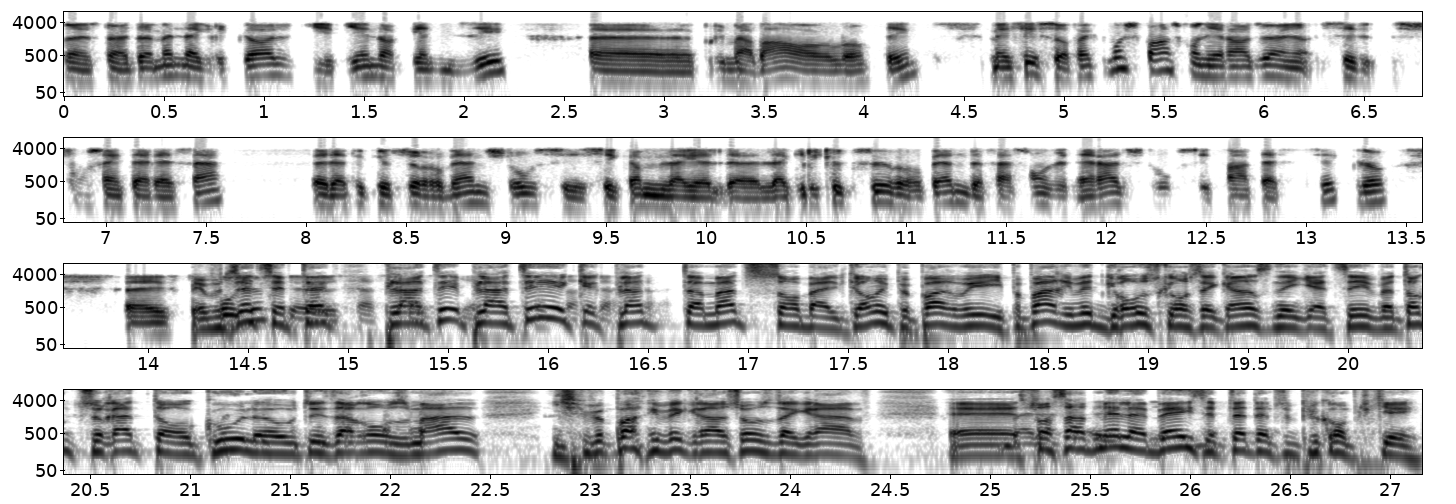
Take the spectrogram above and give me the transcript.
c'est un, domaine agricole qui est bien organisé, euh, prime abord, là, Mais c'est ça. Fait que moi, je pense qu'on est rendu un, je trouve ça intéressant. Euh, l'apiculture urbaine, je trouve c'est comme l'agriculture urbaine de façon générale, je trouve c'est fantastique là. Euh, Mais vous dites c'est peut-être planter planter quelques plantes de tomates sur son balcon, il peut pas arriver il peut pas arriver de grosses conséquences négatives. Mettons que tu rates ton coup là ou tu les arroses mal, il peut pas arriver grand-chose de grave. Euh, 60 ben, 000 abeilles, c'est peut-être un peu plus compliqué.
